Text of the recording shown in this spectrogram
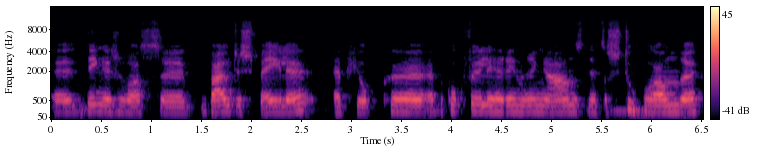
Uh, dingen zoals buiten spelen heb, je ook, heb ik ook vele herinneringen aan. Net als stoepranden.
